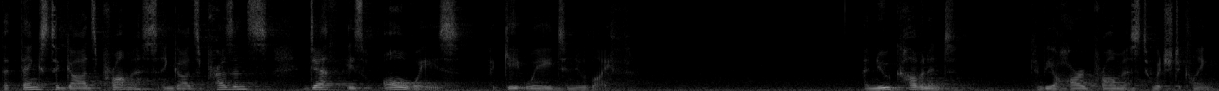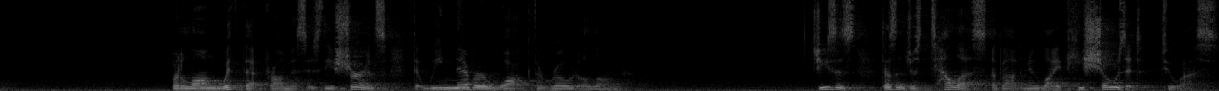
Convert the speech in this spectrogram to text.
that thanks to God's promise and God's presence, death is always a gateway to new life. A new covenant can be a hard promise to which to cling. But along with that promise is the assurance that we never walk the road alone. Jesus doesn't just tell us about new life, he shows it to us.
